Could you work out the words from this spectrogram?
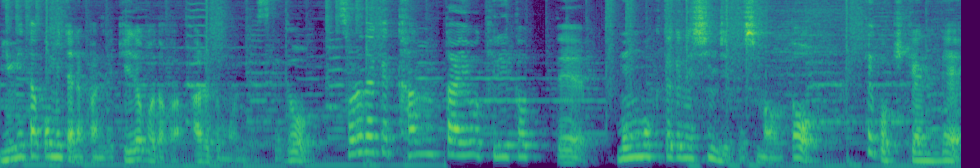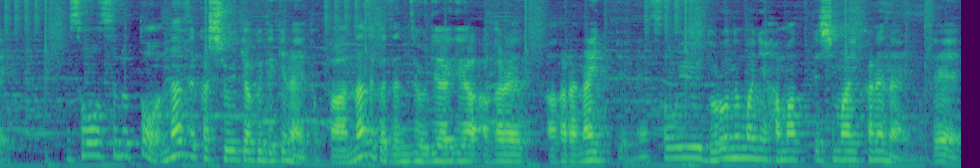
耳たこみたいな感じで聞いたことがあると思うんですけどそれだけ単体を切り取って盲目的に信じてしまうと結構危険でそうするとなぜか集客できないとかなぜか全然売り上げが上がれ上がらないっていうねそういう泥沼にはまってしまいかねないので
